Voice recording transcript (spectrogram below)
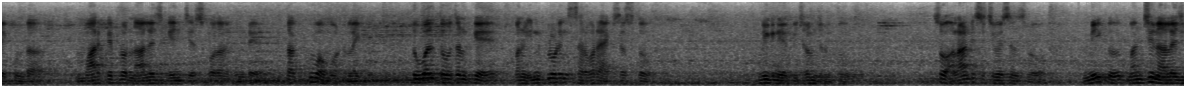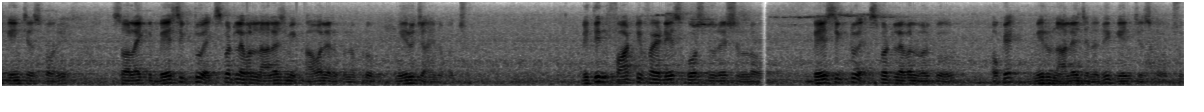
లేకుండా మార్కెట్లో నాలెడ్జ్ గెయిన్ చేసుకోవాలనుకుంటే తక్కువ అమౌంట్ లైక్ ట్వెల్వ్ థౌజండ్కే మనం ఇన్క్లూడింగ్ సర్వర్ యాక్సెస్తో మీకు నేర్పించడం జరుగుతుంది. సో అలాంటి సిచ్యువేషన్స్లో మీకు మంచి నాలెడ్జ్ గెయిన్ చేసుకొని so like basic to expert level knowledge మీకు కావాలి అనుకున్నప్పుడు మీరు జాయిన్ అవ్వచ్చు. Within forty five days course డ్యూరేషన్లో బేసిక్ టు ఎక్స్పర్ట్ లెవెల్ వరకు ఓకే మీరు నాలెడ్జ్ అనేది గెయిన్ చేసుకోవచ్చు.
